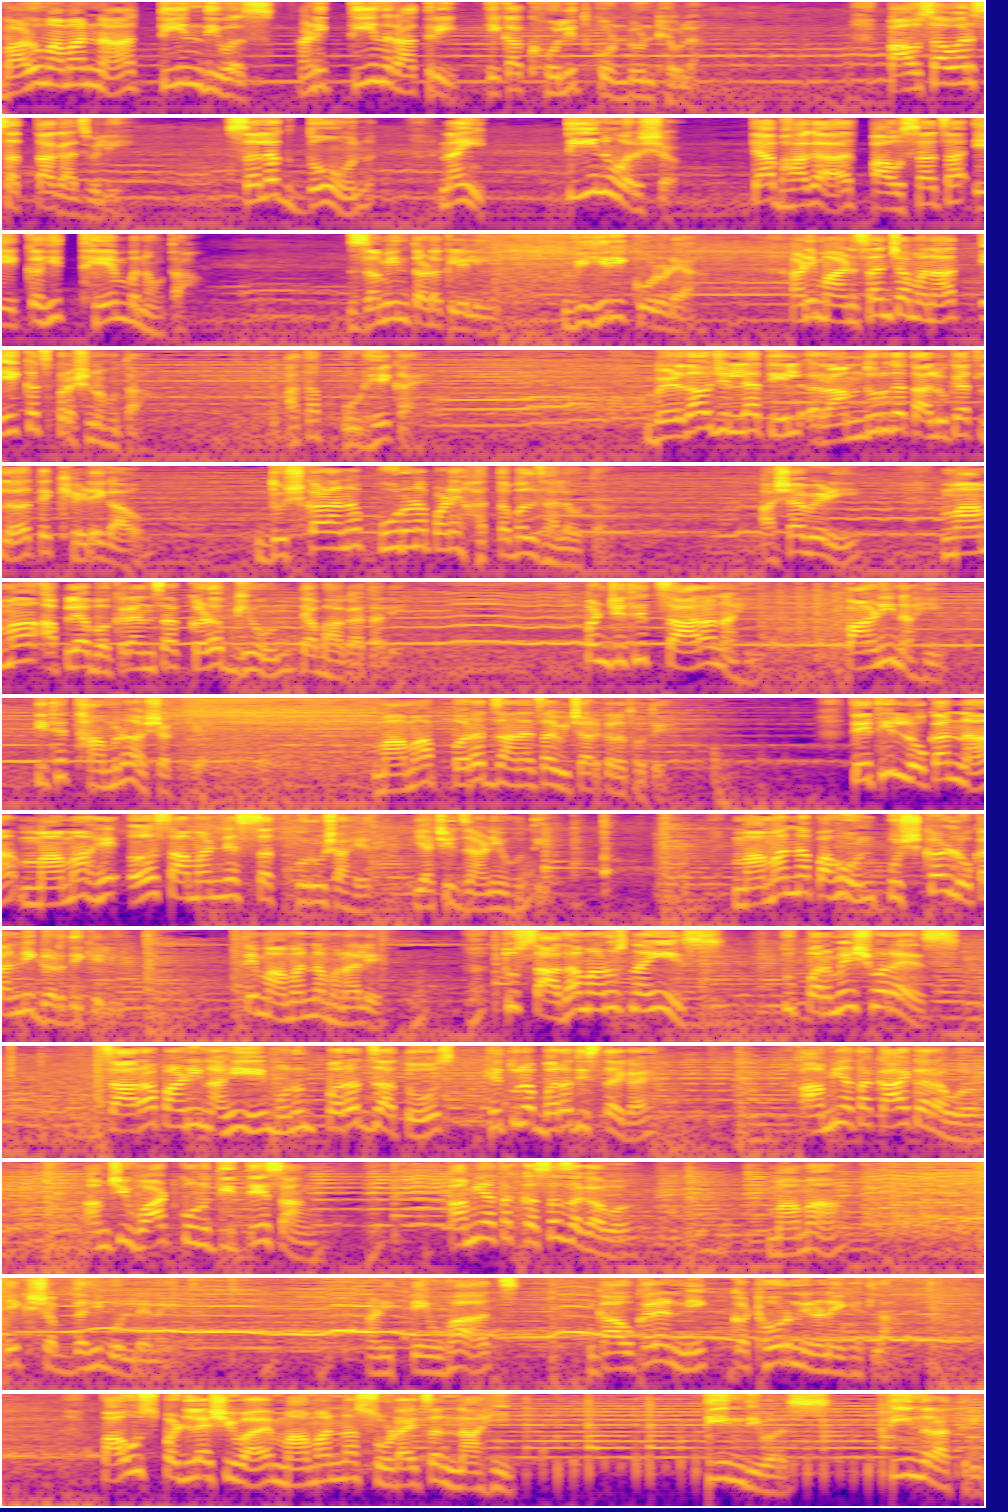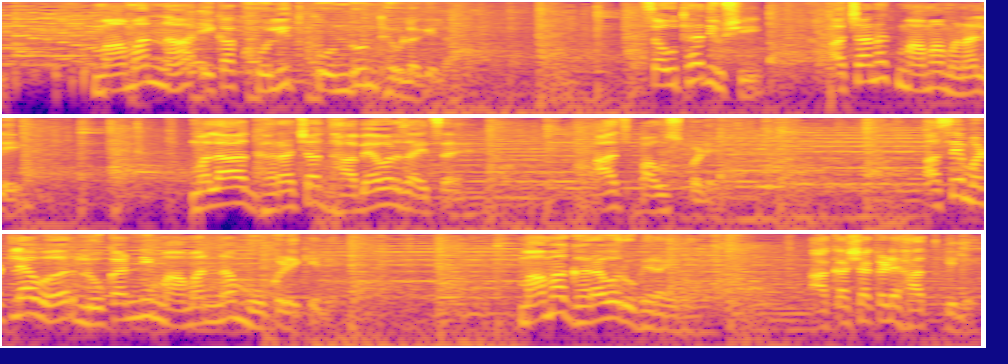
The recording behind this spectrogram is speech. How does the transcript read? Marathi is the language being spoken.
बाळूमामांना तीन दिवस आणि तीन रात्री एका खोलीत कोंडून ठेवलं. पावसावर सत्ता गाजविली. सलग दोन नाही तीन वर्ष त्या भागात पावसाचा एकही थेंब नव्हता. जमीन तडकलेली विहिरी कोरड्या आणि माणसांच्या मनात एकच प्रश्न होता. आता पुढे काय? बेळगाव जिल्ह्यातील रामदुर्ग तालुक्यातलं ते खेडेगाव दुष्काळानं पूर्णपणे हतबल झालं होतं. अशा वेळी मामा आपल्या बकऱ्यांचा कळप घेऊन त्या भागात आले. पण जिथे चारा नाही पाणी नाही तिथे थांबणं अशक्य. मामा परत जाण्याचा विचार करत होते. तेथील लोकांना मामा हे असामान्य सत्पुरुष आहेत याची जाणीव होती. मामांना पाहून पुष्कळ लोकांनी गर्दी केली. ते मामांना म्हणाले तू साधा माणूस नाहीस. तू परमेश्वर आहेस. चारा पाणी नाही म्हणून परत जातोस हे तुला बरं दिसतंय काय? आम्ही आता काय करावं? आमची वाट कोणती ते सांग. आम्ही आता कसं जगावं? मामा एक शब्दही बोलले नाहीत. आणि तेव्हाच गावकऱ्यांनी कठोर निर्णय घेतला. पाऊस पडल्याशिवाय मामांना सोडायचं नाही. तीन दिवस तीन रात्री मामांना एका खोलीत कोंडून ठेवलं गेलं. चौथ्या दिवशी अचानक मामा म्हणाले मला घराच्या धाब्यावर जायचं आहे आज पाऊस पडेल. असे म्हटल्यावर लोकांनी मामांना मोकळे केले. मामा घरावर उभे राहिले. आकाशाकडे हात केले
